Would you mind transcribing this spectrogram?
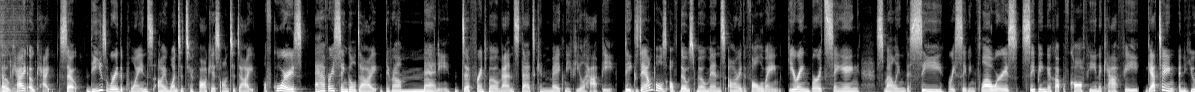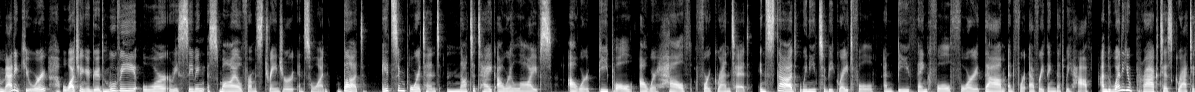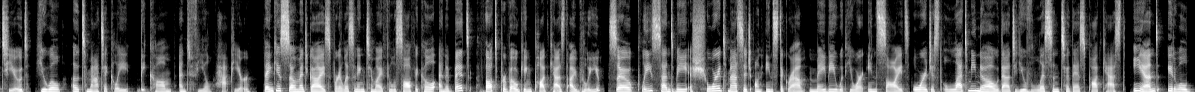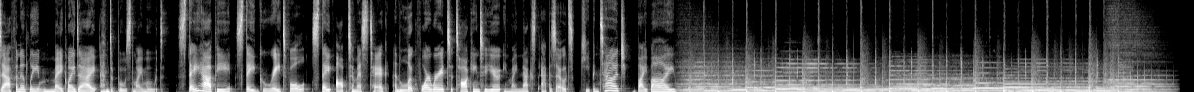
Okay, okay. So these were the points I wanted to focus on today. Of course, every single day, there are many different moments that can make me feel happy. The examples of those moments are the following hearing birds singing, smelling the sea, receiving flowers, sipping a cup of coffee in a cafe, getting a new manicure, watching a good movie, or receiving a smile from a stranger, and so on. But it's important not to take our lives, our people, our health for granted. Instead, we need to be grateful and be thankful for them and for everything that we have. And when you practice gratitude, you will automatically become and feel happier. Thank you so much, guys, for listening to my philosophical and a bit thought provoking podcast, I believe. So please send me a short message on Instagram, maybe with your insights, or just let me know that you've listened to this podcast. And it will definitely make my day and boost my mood. Stay happy, stay grateful, stay optimistic, and look forward to talking to you in my next episodes. Keep in touch. Bye bye.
